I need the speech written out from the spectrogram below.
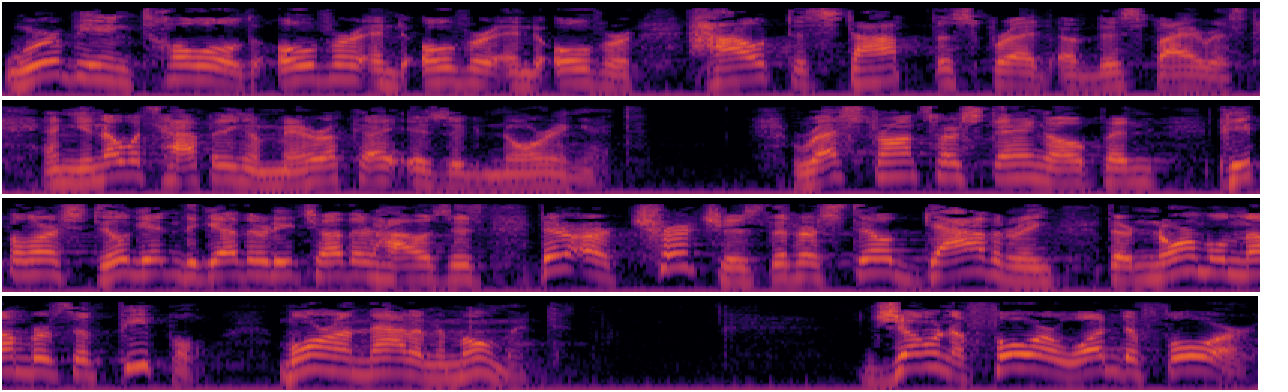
we're being told over and over and over how to stop the spread of this virus. And you know what's happening? America is ignoring it. Restaurants are staying open. People are still getting together at each other's houses. There are churches that are still gathering their normal numbers of people. More on that in a moment. Jonah 4, 1 to 4.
